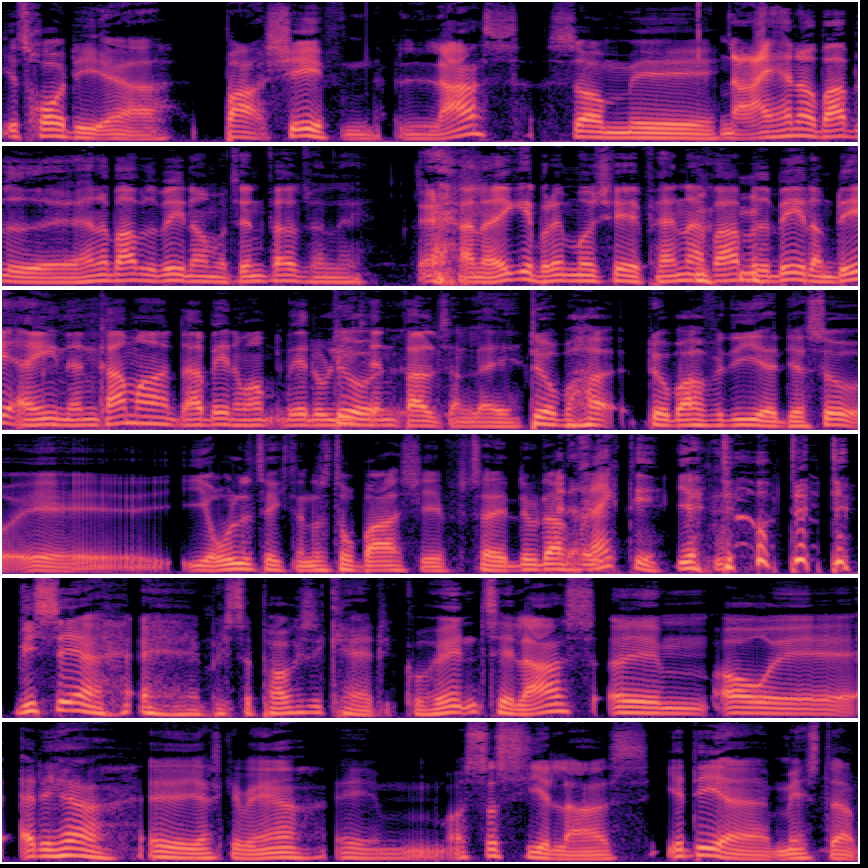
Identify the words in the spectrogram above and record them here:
jeg tror, det er barchefen Lars, som... Øh, Nej, han er jo bare blevet, øh, han er bare blevet bedt om at tænde færdelsanlæg. Ja. Han er ikke på den måde chef. Han er bare blevet bedt om det af en eller anden kammerat, der har bedt ham om, vil du lige tænde færdelsanlæg? det, var bare, det var bare fordi, at jeg så øh, i rulleteksten, der stod barchef. Så det var derfor, Er det rigtigt? Ja, det var det, det. Vi ser øh, Mr. Poxycat gå hen til Lars, øh, og øh, er det her, øh, jeg skal være? Øh, og så siger Lars, ja, det er Mr.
